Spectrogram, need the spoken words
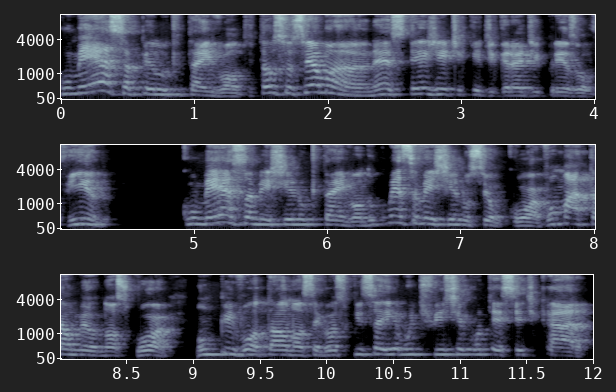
Começa pelo que está em volta. Então, se você é uma, né, se tem gente aqui de grande empresa ouvindo, começa a mexer no que está em volta, começa a mexer no seu core, vamos matar o meu, nosso core, vamos pivotar o nosso negócio, porque isso aí é muito difícil de acontecer de cara.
